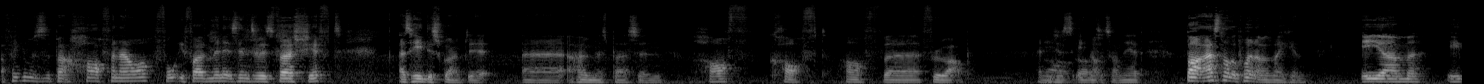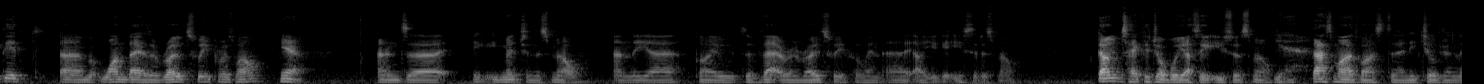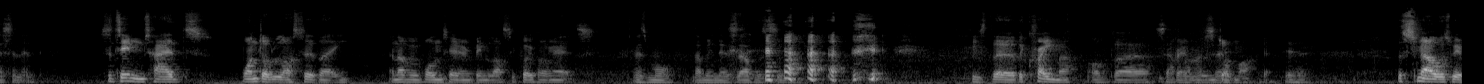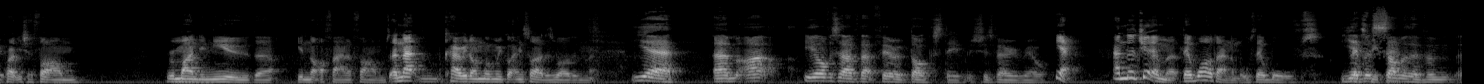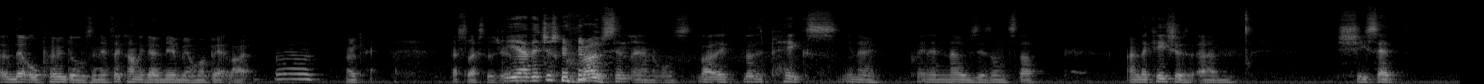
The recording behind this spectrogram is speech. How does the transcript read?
I think it was about half an hour, 45 minutes into his first shift, as he described it, uh, a homeless person half coughed, half uh, threw up, and he Oh, just he knocked on the head. But that's not the point I was making. He um he did um one day as a road sweeper as well, Yeah. And uh, he, he mentioned the smell, and the uh, guy a veteran road sweeper went, uh, "Oh, you get used to the smell. Don't take a job where you have to get used to the smell." Yeah. That's my advice to any children listening. So Tim's had one job that lasted a day, another volunteering thing that lasted 45 minutes. There's more. I mean, there's others. He's the, the Kramer of uh, South Very London so. job market. yeah. The smell as we approached the farm, reminding you that you're not a fan of farms. And that carried on when we got inside as well, didn't it? Yeah. Um, I, you obviously have that fear of dogs, Steve, which is very real. Yeah. And legitimate. They're wild animals. They're wolves. Yeah, but some fair. of them are little poodles, and if they kind of go near me, I'm a bit like, uh. Okay. That's less legitimate. yeah, they're just gross, aren't they? Animals like they, they're the pigs, you know, putting their noses on stuff. And Lakeisha, um, she said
